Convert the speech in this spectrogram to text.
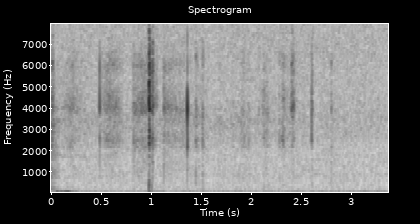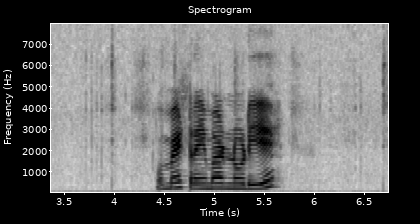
ಒಮ್ಮೆ ಟ್ರೈ ಮಾಡಿ ನೋಡಿ.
